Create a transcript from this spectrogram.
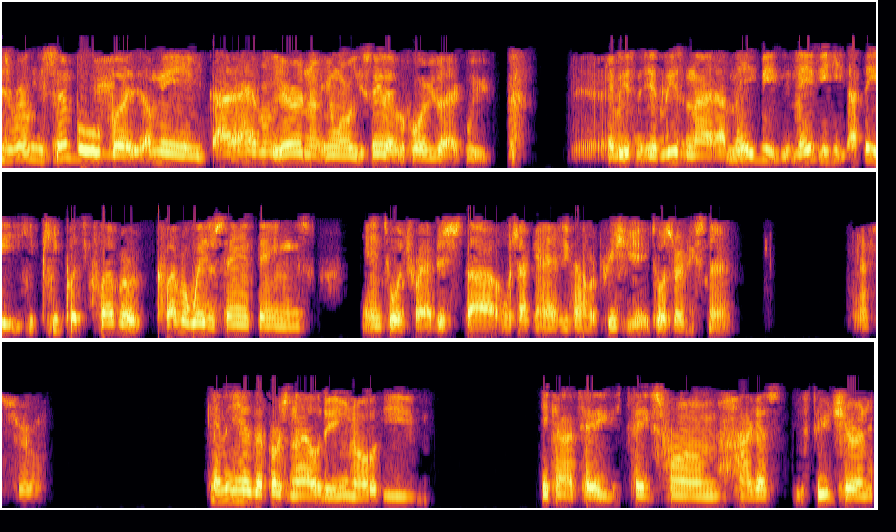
it's really simple, but I mean, I haven't really heard anyone really say that before. Exactly. Yeah, At least, at least not. Maybe, maybe he. I think he he puts clever, clever ways of saying things into a trapish style, which I can actually kind of appreciate to a certain extent. That's true. And then he has that personality. You know, he he kind of take, takes from, I guess, future and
